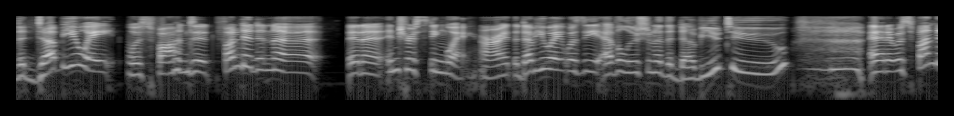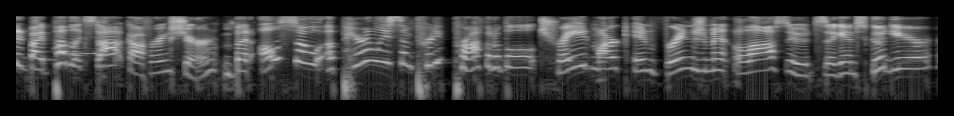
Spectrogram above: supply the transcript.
The W8 was funded funded in a in an interesting way. All right, the W8 was the evolution of the W2, and it was funded by public stock offerings, sure, but also apparently some pretty profitable trademark infringement lawsuits against Goodyear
